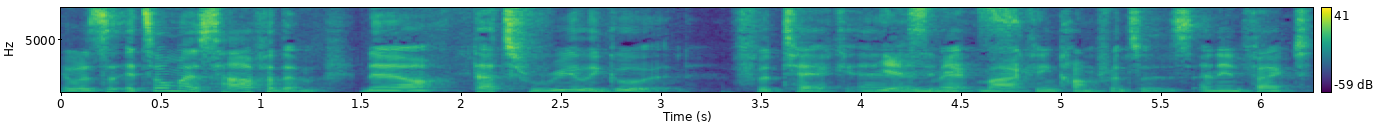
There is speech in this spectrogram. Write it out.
It was. It's almost half of them. Now that's really good for tech and Yes, ma- marketing conferences. And in fact,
